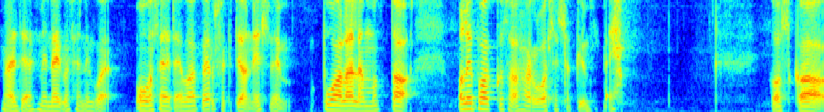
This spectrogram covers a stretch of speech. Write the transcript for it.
mä en tiedä meneekö se niin kuin OCD vai perfektionismin puolelle, mutta oli pakko saada Ruotsissa kymppejä. Koska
